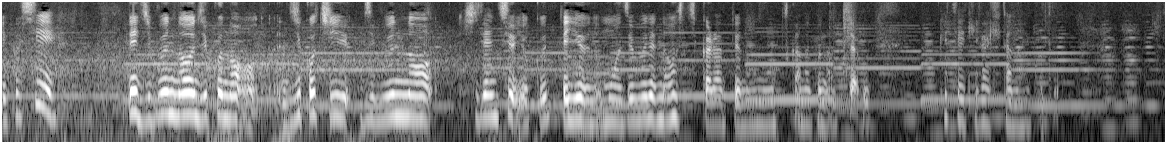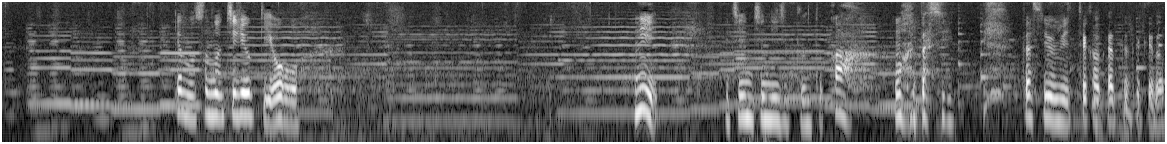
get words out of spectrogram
いくしで自分の自己の自己治自分の自然治癒力っていうのも自分で治す力っていうのもつかなくなっちゃう。血液が効かないこと。でもその治療器をに1日20分とかもう私私めっちゃかかってたけど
